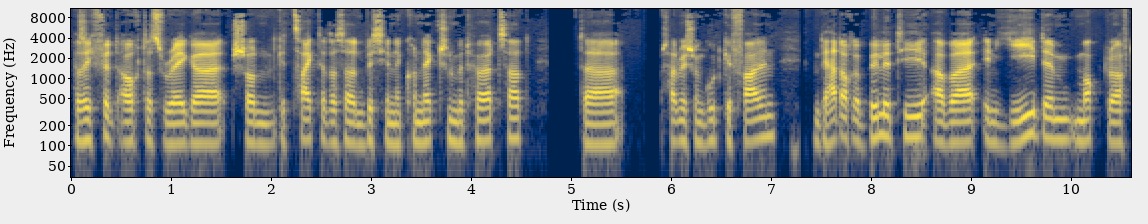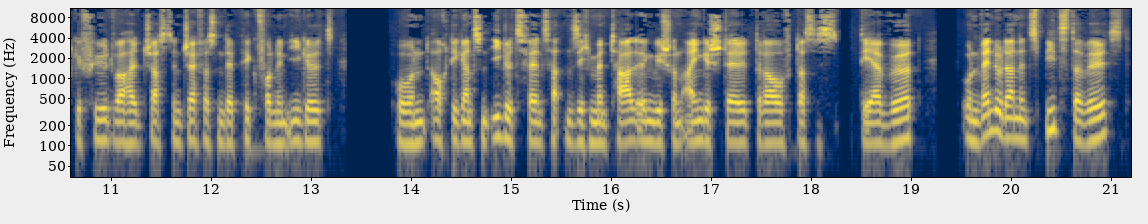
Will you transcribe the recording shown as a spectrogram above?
Also ich finde auch, dass Rager schon gezeigt hat, dass er ein bisschen eine Connection mit Hertz hat. Da hat mir schon gut gefallen. Und der hat auch Ability, aber in jedem Mockdraft gefühlt war halt Justin Jefferson der Pick von den Eagles. Und auch die ganzen Eagles-Fans hatten sich mental irgendwie schon eingestellt drauf, dass es der wird. Und wenn du dann einen Speedster willst,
